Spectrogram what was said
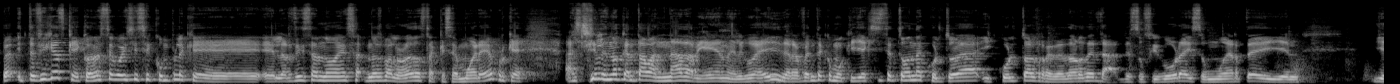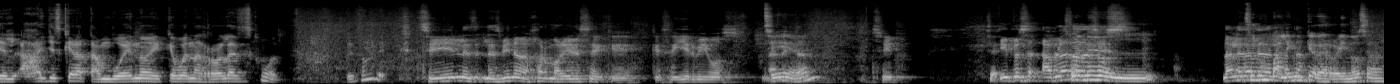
Pero, ¿y ¿Te fijas que con este güey sí se cumple que el artista no es, no es valorado hasta que se muere? Porque al chile no cantaba nada bien el güey y de repente como que ya existe toda una cultura y culto alrededor de, la, de su figura y su muerte y el, y el, ay, es que era tan bueno y qué buenas rolas. Es como, ¿de dónde? Sí, les, les vino mejor morirse que, que seguir vivos. La Sí, neta. ¿eh? Sí. Sí. Y pues hablando Fue de esos. el... Dale, fue dale, en un dale. palenque de Reynosa.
